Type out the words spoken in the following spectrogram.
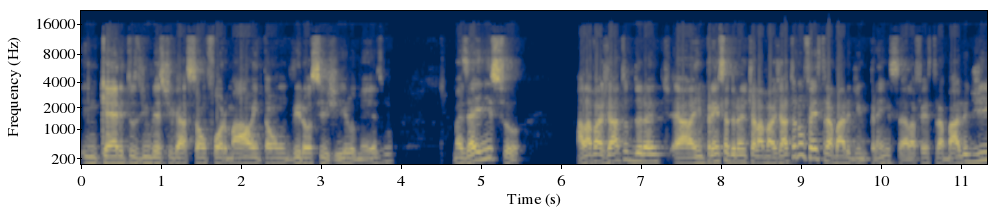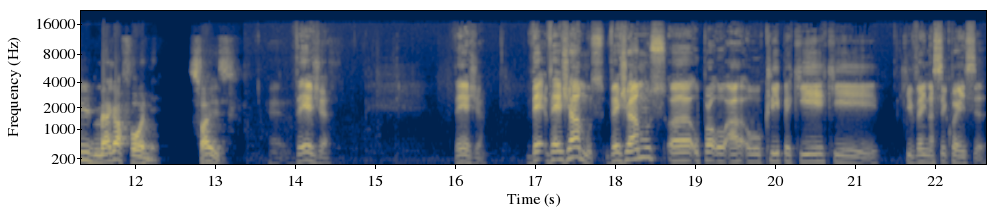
inquéritos de investigação formal, então virou sigilo mesmo. Mas é isso. A Lava Jato durante a imprensa durante a Lava Jato não fez trabalho de imprensa, ela fez trabalho de megafone. Só isso. É, veja, veja, Ve vejamos, vejamos uh, o, a, o clipe aqui que que vem na sequência.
